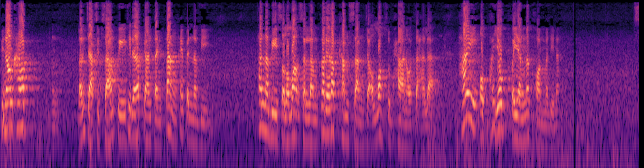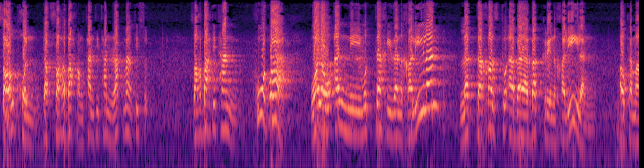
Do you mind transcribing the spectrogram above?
พี่น้องครับ หลังจาก 13 ปีที่ได้รับการแต่งตั้งให้เป็นนบี ท่านนบีสุลต่านสัลลัมก็ได้รับคำสั่งจากอัลลอฮ์สุบฮานาอัลลอฮ์ให้อพยพไปยังนครมาดีนะสองคนกับสหบะของท่านที่ท่านรักมากที่สุดสหบะที่ท่านพูดว่าว่าเราอันนีมุตตะคิดันขลีลันลัตตะคัสตุอบาบักรินขลีลันเอาคำมา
